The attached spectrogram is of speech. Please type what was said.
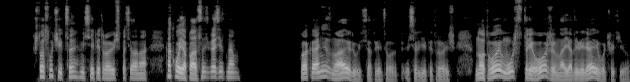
— Что случится, месье Петрович? — спросила она. Какой опасность грозит нам? Пока не знаю, Люсь, ответил Сергей Петрович. Но твой муж встревожен, а я доверяю его чутью.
